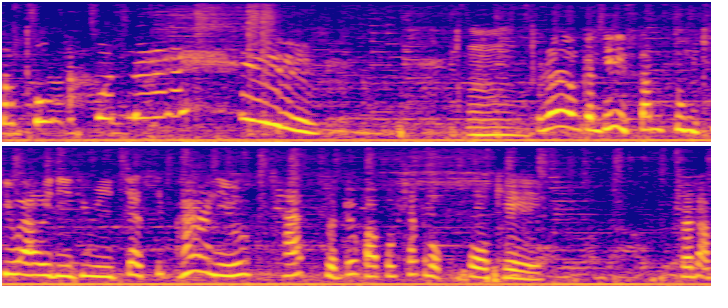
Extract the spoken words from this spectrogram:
ซัมซุงทั้งหมดเลยเริ่มกันที่ Samsung QLED TV 75 นิ้วชัดสุดด้วยความคมชัดระบบ 4K ระดับ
